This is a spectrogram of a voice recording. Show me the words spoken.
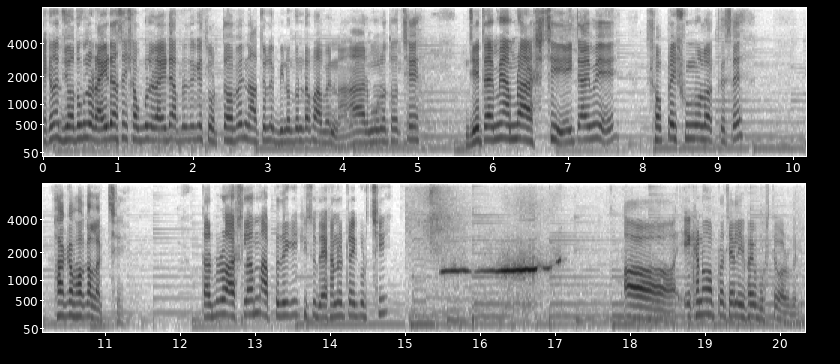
এখানে যতগুলো রাইড আছে, সবগুলো রাইডে আপনাদেরকে চড়তে হবে, না চলে বিনোদনটা পাবেন না। আর মূলত হচ্ছে, যে টাইমে আমরা আসছি, এই টাইমে সবটাই শূন্য লাগতেছে, ফাঁকা ফাঁকা লাগছে। তারপরে আসলাম, আপনাদেরকে কিছু দেখানোর ট্রাই করছি। এখানেও আপনারা চাইলে এইভাবে বসতে পারবেন।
